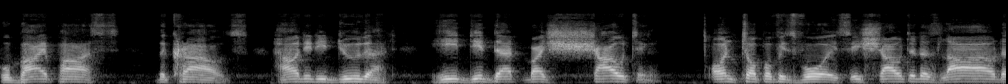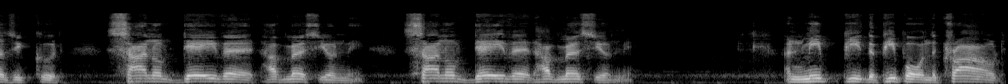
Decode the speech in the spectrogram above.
who bypassed the crowds. How did he do that? He did that by shouting on top of his voice. He shouted as loud as he could. Son of David, have mercy on me. Son of David, have mercy on me. And me, the people in the crowd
